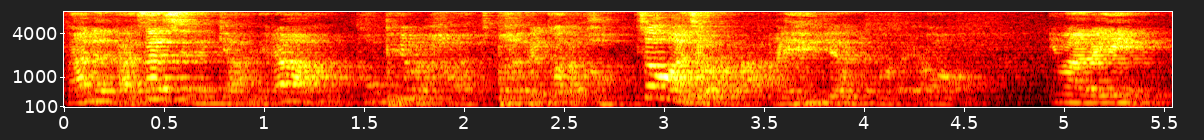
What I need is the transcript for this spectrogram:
나는 낮아지는 게 아니라 받- 받을 거다 걱정하지 마라 얘기하는 거예요. 이 말이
